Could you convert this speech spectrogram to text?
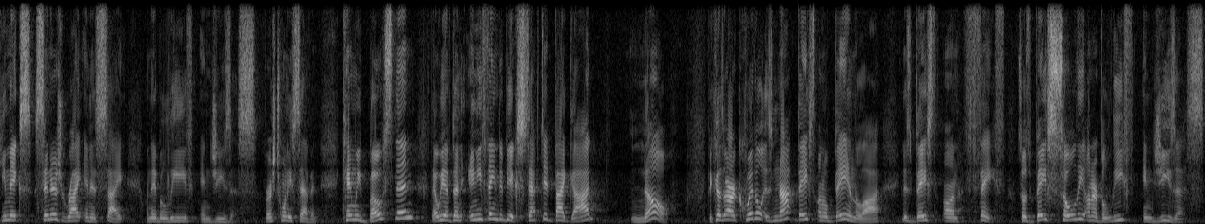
He makes sinners right in his sight when they believe in Jesus. Verse 27 Can we boast then that we have done anything to be accepted by God? No, because our acquittal is not based on obeying the law, it is based on faith. So it's based solely on our belief in Jesus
